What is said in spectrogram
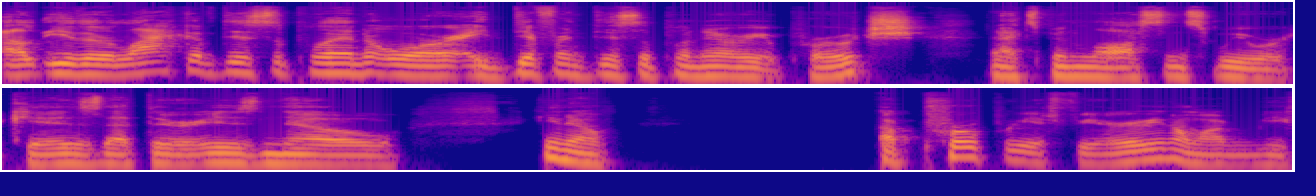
a either lack of discipline or a different disciplinary approach that's been lost since we were kids. That there is no, you know, appropriate fear. You don't want to be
